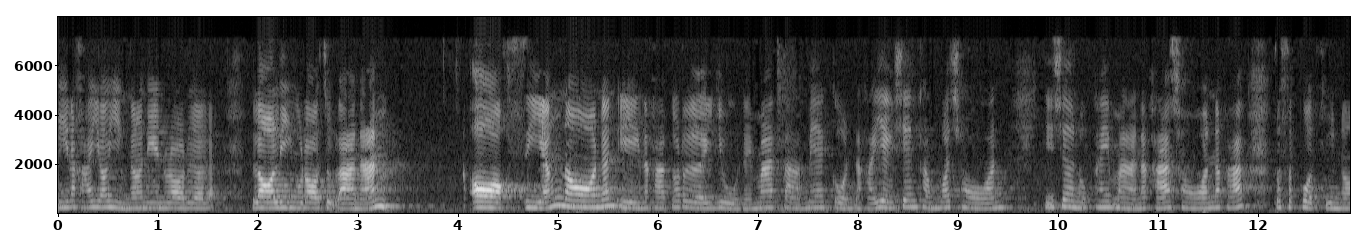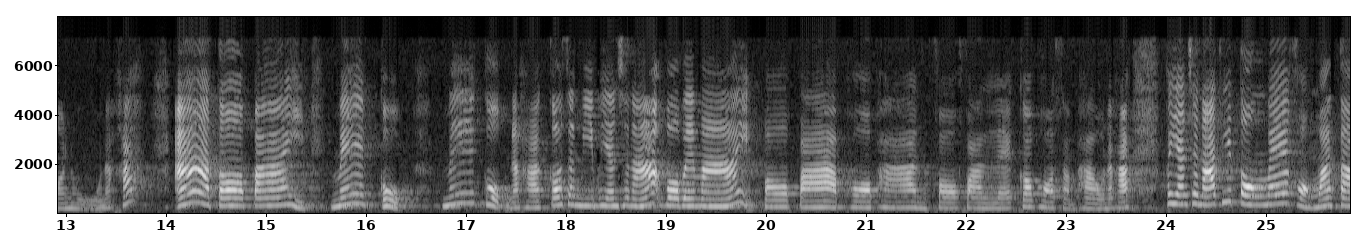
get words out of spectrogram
นี้นะคะ ยอหญิง นอเนน รอเรือและรอลิง รอจุลานั้น ออกเสียงนอนนั่นเองนะคะ ก็เลยอยู่ในมาตราแม่กลนะคะ อย่างเช่นคำว่าช้อนที่เชื่อนุกให้มานะคะ ช้อนนะคะ ตัวสะกดคือนอนหนูนะคะอ่าต่อไปแม่กบ แม่กบนะคะ ก็จะมีพยัญชนะบอใบไม้ ปอปลาพอพาน ฟอฟัน และก็พอสำเภานะคะ พยัญชนะที่ตรงแม่ของมาตรา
